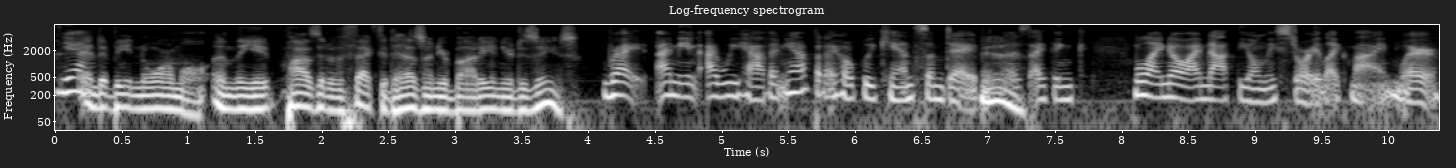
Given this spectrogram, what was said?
Yeah. and to be normal and the positive effect it has on your body and your disease. Right. I mean, I, we haven't yet, but I hope we can someday because I think, well, I know I'm not the only story like mine where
